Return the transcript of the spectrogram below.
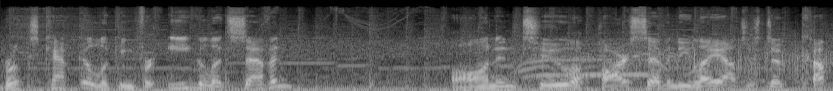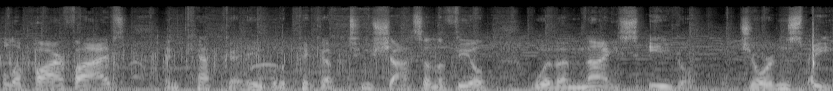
Brooks Koepka looking for eagle at seven. On and two, a par 70 layout, just a couple of par fives, and Koepka able to pick up two shots on the field with a nice eagle. Jordan Spieth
